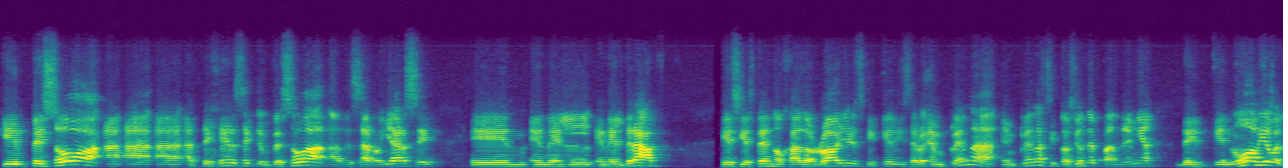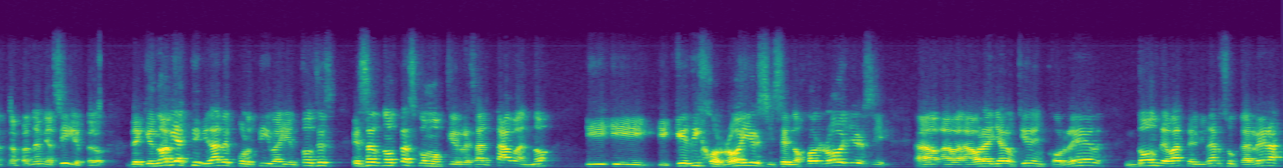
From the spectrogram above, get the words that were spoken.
que empezó a, tejerse, que empezó a, desarrollarse en, el, draft, que si está enojado Rodgers, que qué dice, en plena, en plena situación de pandemia, de que no había, la pandemia sigue, pero de que no había actividad deportiva y entonces esas notas como que resaltaban, ¿no? Y, y, y qué dijo Rodgers y se enojó Rodgers y ahora ya lo quieren correr, dónde va a terminar su carrera.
